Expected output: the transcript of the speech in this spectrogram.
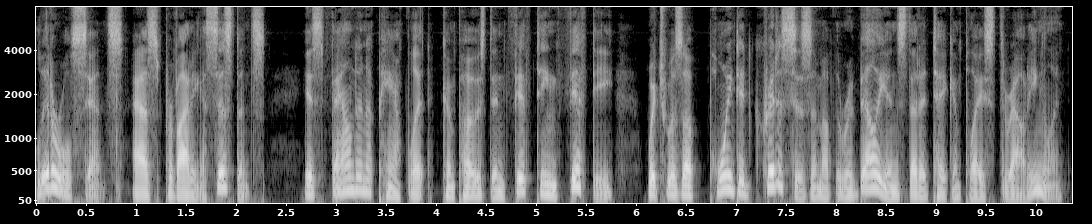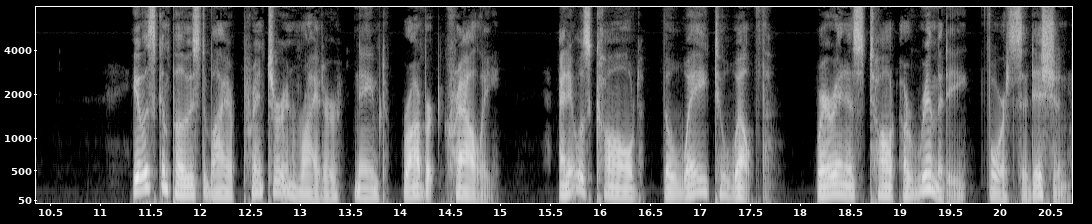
literal sense as providing assistance is found in a pamphlet composed in 1550 which was a pointed criticism of the rebellions that had taken place throughout England. It was composed by a printer and writer named Robert Crowley, and it was called The Way to Wealth, wherein is taught a remedy for sedition.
